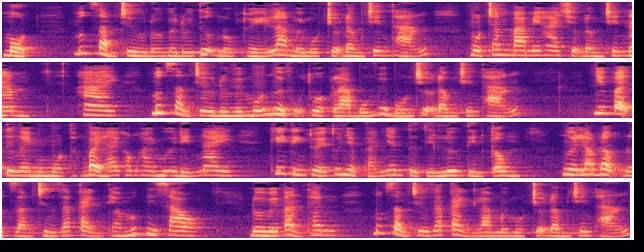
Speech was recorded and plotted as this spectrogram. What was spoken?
1. Mức giảm trừ đối với đối tượng nộp thuế là 11 triệu đồng trên tháng, 132 triệu đồng trên năm. 2. Mức giảm trừ đối với mỗi người phụ thuộc là 4,4 triệu đồng trên tháng. Như vậy, từ ngày 1 tháng 7 2020 đến nay, khi tính thuế thu nhập cá nhân từ tiền lương tiền công, người lao động được giảm trừ gia cảnh theo mức như sau. Đối với bản thân, mức giảm trừ gia cảnh là 11 triệu đồng trên tháng,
